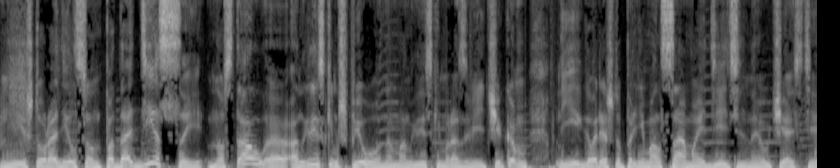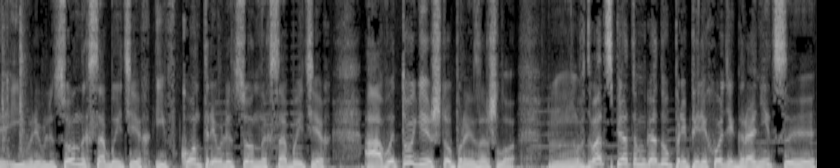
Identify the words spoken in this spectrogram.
И что родился он под Одессой, но стал э, английским шпионом, английским разведчиком. И говорят, что принимал самое деятельное участие и в революционных событиях, и в контрреволюционных военных событиях. А в итоге что произошло? В 25 году при переходе границы,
